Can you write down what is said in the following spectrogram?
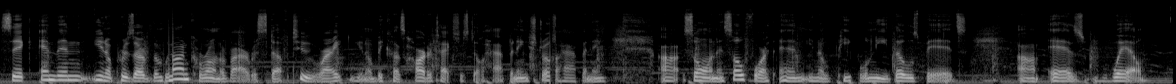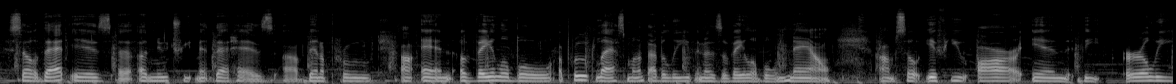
sick, and then, you know, preserve them non coronavirus stuff too, right? You know, because heart attacks are still happening, strokes are happening, uh, so on and so forth, and, you know, people need those beds um, as well. So that is a, a new treatment that has uh, been approved uh, and available, approved last month, I believe, and is available now. Um, so if you are in the early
